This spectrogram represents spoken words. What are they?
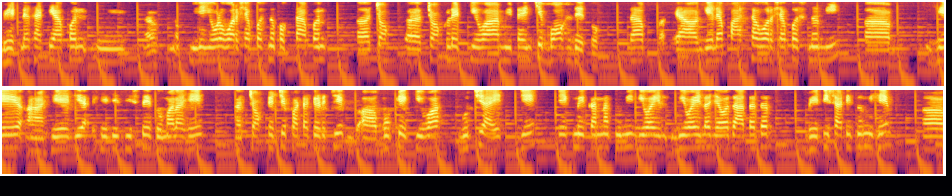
भेटण्यासाठी आपण म्हणजे एवढं वर्षापासून फक्त आपण चॉक चॉकलेट किंवा मिठाईंचे बॉक्स देतो. आता गेल्या पाच सहा वर्षापासून मी हे हे जे हे जे दिसते तुम्हाला हे चॉकलेटचे फटाकेचे बुके किंवा गुच्चे आहेत जे एकमेकांना तुम्ही दिवाळी दिवाळीला जेव्हा जाता तर भेटीसाठी तुम्ही हे अ,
